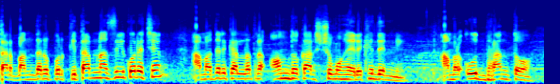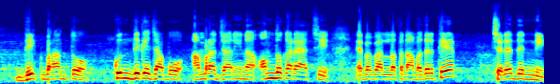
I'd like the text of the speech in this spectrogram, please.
তার বান্দার উপর কিতাব নাজিল করেছেন। আমাদেরকে আল্লাহ তালা অন্ধকার সমূহে রেখে দেননি। আমরা উদ্ভ্রান্ত, দিকভ্রান্ত, কোন দিকে যাব আমরা জানি না, অন্ধকারে আছি, এভাবে আল্লাহ তালা আমাদেরকে ছেড়ে দেননি।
